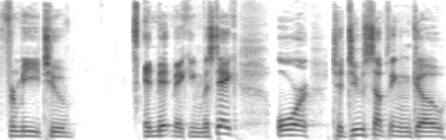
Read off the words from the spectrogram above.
for me to admit making a mistake or to do something and go,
